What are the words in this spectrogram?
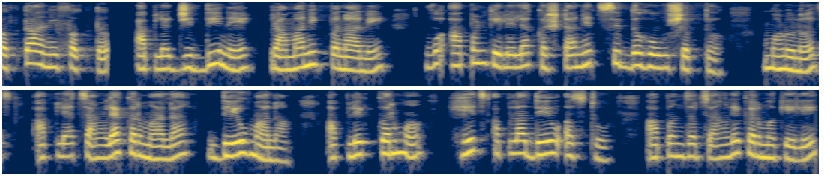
फक्त आणि फक्त आपल्या जिद्दीने प्रामाणिकपणाने व आपण केलेल्या कष्टानेच सिद्ध होऊ शकतं. म्हणूनच आपल्या चांगल्या कर्माला देव माना. आपले कर्म हेच आपला देव असतो. आपण जर चांगले कर्म केले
